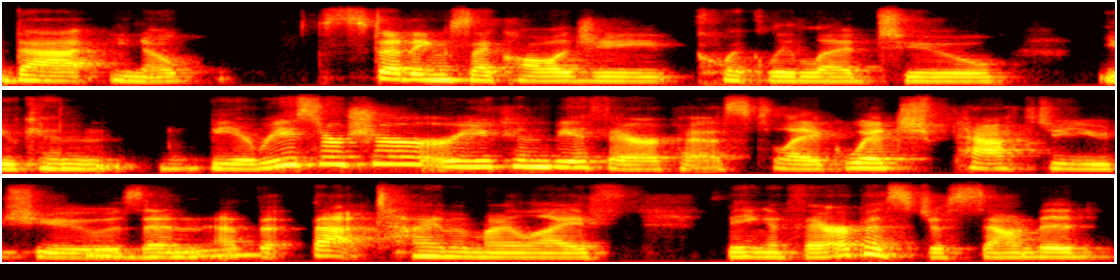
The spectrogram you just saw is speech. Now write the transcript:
that you know studying psychology quickly led to you can be a researcher or you can be a therapist. Like which path do you choose? Mm-hmm. and at the, that time in my life being a therapist just sounded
